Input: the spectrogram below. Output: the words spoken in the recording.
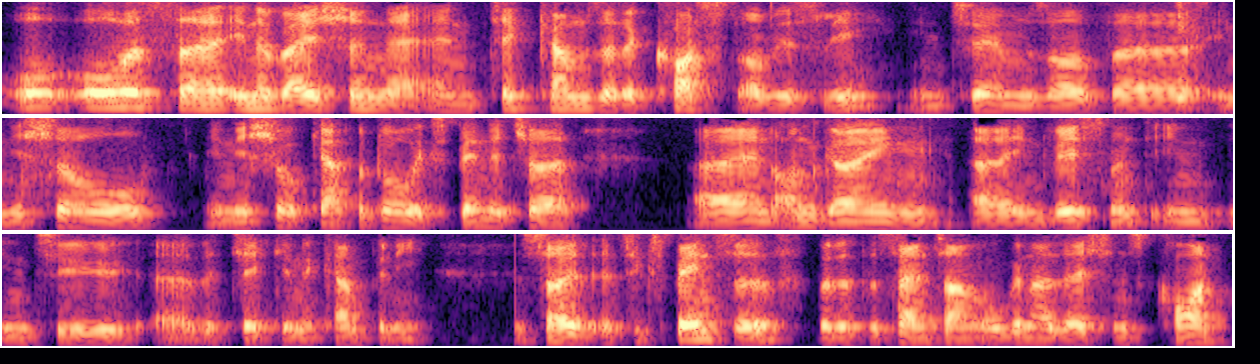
All, all this uh, innovation and tech comes at a cost, obviously, in terms of uh, yes. initial initial capital expenditure uh, and ongoing uh, investment in, into uh, the tech in the company. So it's expensive, but at the same time, organizations can't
